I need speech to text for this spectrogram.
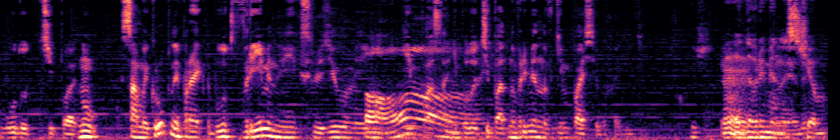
будут, типа, ну, самые крупные проекты будут временными эксклюзивами Pass. Они будут, типа, одновременно в Game Pass выходить. Одновременно с чем?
